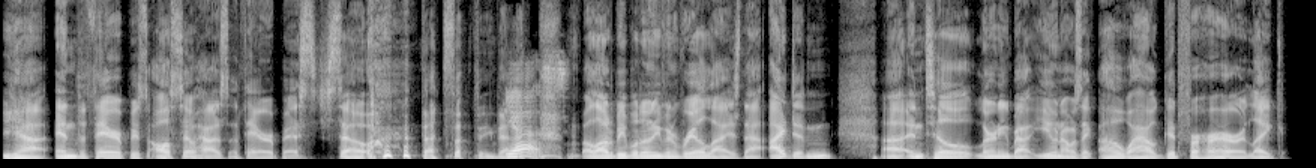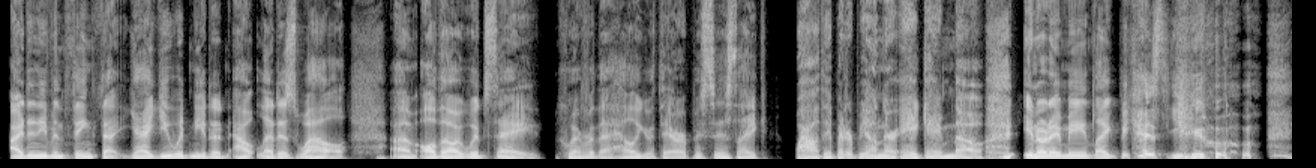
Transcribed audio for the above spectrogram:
Yeah. And the therapist also has a therapist. So that's something that Yes. a lot of people don't even realize that I didn't uh, until learning about you. And I was like, oh, wow, good for her. Like, I didn't even think that, yeah, you would need an outlet as well. Um, although I would say, whoever the hell your therapist is, like, wow, they better be on their A game though. You know what I mean? Like, because you,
